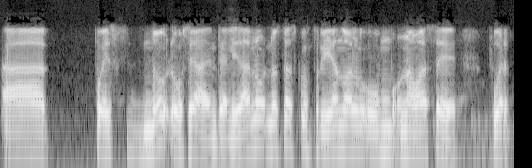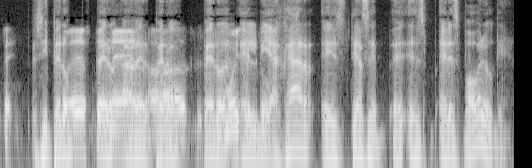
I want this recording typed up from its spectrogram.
Ah, pues no, o sea, en realidad no, no estás construyendo algo, un- una base fuerte. Sí, pero, Puedes pero, a ver, pero, ah, pero el, tú, viajar es, te hace, es- ¿eres pobre o qué?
